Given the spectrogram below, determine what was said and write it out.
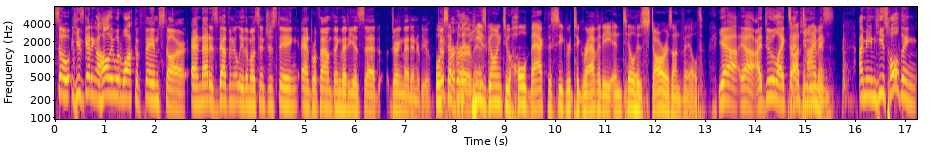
So he's getting a Hollywood Walk of Fame star, and that is definitely the most interesting and profound thing that he has said during that interview. Well, Good except for, her, that man. he's going to hold back the secret to gravity until his star is unveiled. Yeah, yeah, I do like that. odd timing. is- I mean, he's holding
